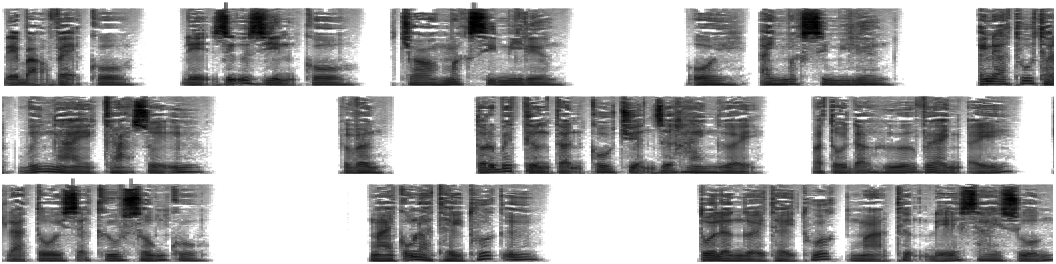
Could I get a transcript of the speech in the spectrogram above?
để bảo vệ cô, để giữ gìn cô cho Maximilian. Ôi, anh Maximilian, anh đã thu thật với ngài cả rồi ư? Vâng, tôi đã biết tường tận câu chuyện giữa hai người và tôi đã hứa với anh ấy là tôi sẽ cứu sống cô. Ngài cũng là thầy thuốc ư? Tôi là người thầy thuốc mà Thượng Đế sai xuống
